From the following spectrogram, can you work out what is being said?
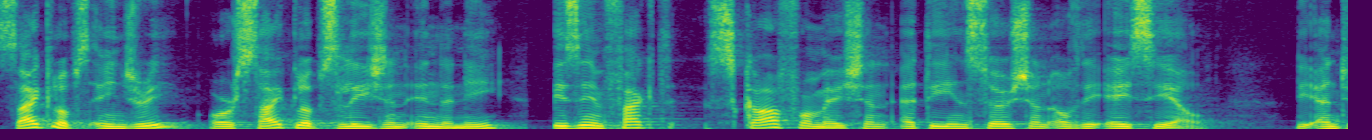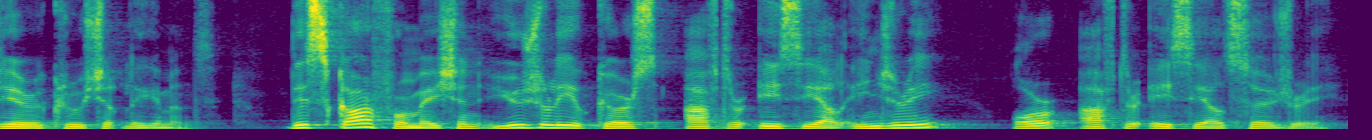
Cyclops injury or Cyclops lesion in the knee is in fact scar formation at the insertion of the ACL, the anterior cruciate ligament. This scar formation usually occurs after ACL injury or after ACL surgery.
